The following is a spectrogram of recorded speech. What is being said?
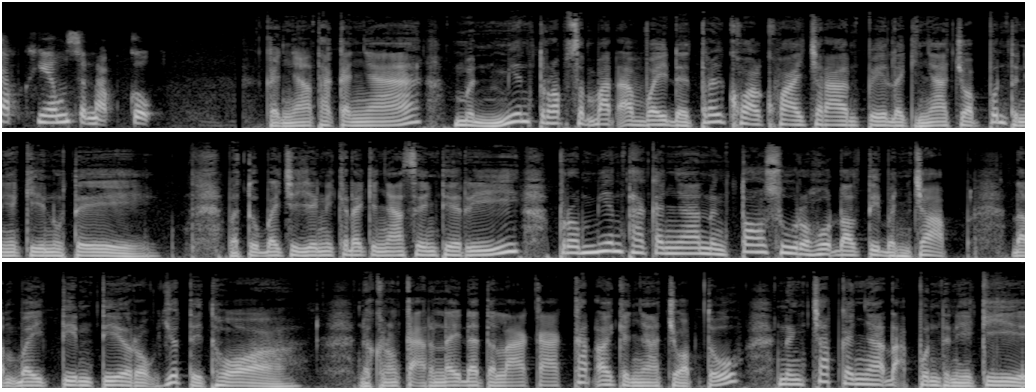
ចាប់ខ្ញុំសម្រាប់គុក កញ្ញាថាកញ្ញាមិនមានទ្រព្យសម្បត្តិអ្វីដែលត្រូវខ្វល់ខ្វាយច្រើនពេលដែលកញ្ញាជាប់ពន្ធនាគារនោះទេបើទោះបីជាយ៉ាងនេះក្តីកញ្ញាសេងធីរីព្រមមានថាកញ្ញានឹងតស៊ូរហូតដល់ទីបញ្ចប់ ដើម្បីទាមទាររកយុត្តិធម៌នៅក្នុងករណីដែលតឡាការកាត់ឲ្យកញ្ញាជាប់ទោសនិងចាប់កញ្ញាដាក់ពន្ធនាគារ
